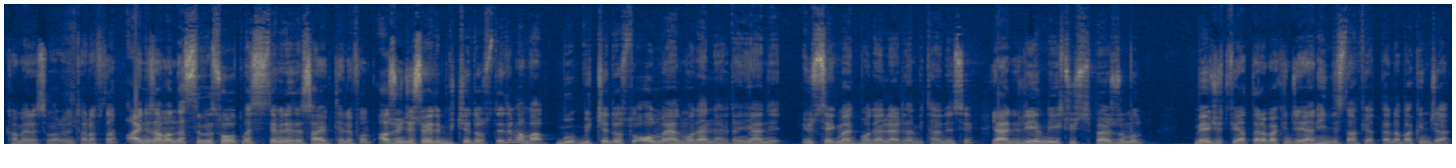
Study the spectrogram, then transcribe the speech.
kamerası var ön tarafta. Aynı zamanda sıvı soğutma sistemine de sahip telefon. Az önce söyledim bütçe dostu dedim ama bu bütçe dostu olmayan modellerden yani üst segment modellerden bir tanesi. Yani Realme X3 Super Zoom'un mevcut fiyatlara bakınca yani Hindistan fiyatlarına bakınca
